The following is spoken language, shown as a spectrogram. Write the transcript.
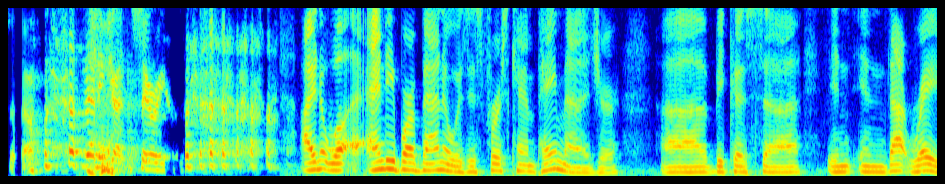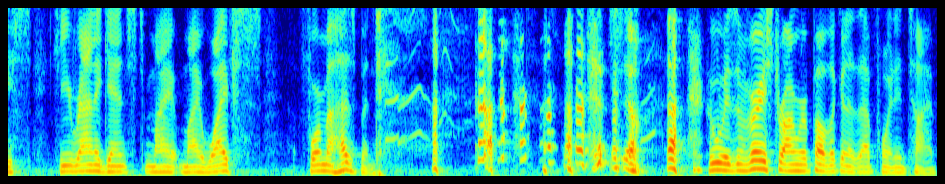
So then he got serious. I know. Well, Andy Barbano was his first campaign manager uh, because uh, in in that race he ran against my my wife's former husband. so, who was a very strong Republican at that point in time.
